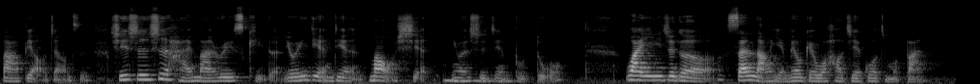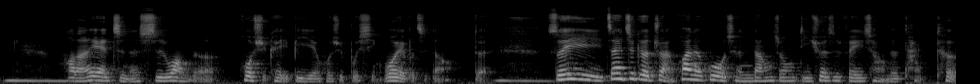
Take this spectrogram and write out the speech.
发表这样子，其实是还蛮 risky 的，有一点点冒险，因为时间不多，万一这个三郎也没有给我好结果怎么办？好了，也只能失望的，或许可以毕业，或许不行，我也不知道。对，所以在这个转换的过程当中，的确是非常的忐忑。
